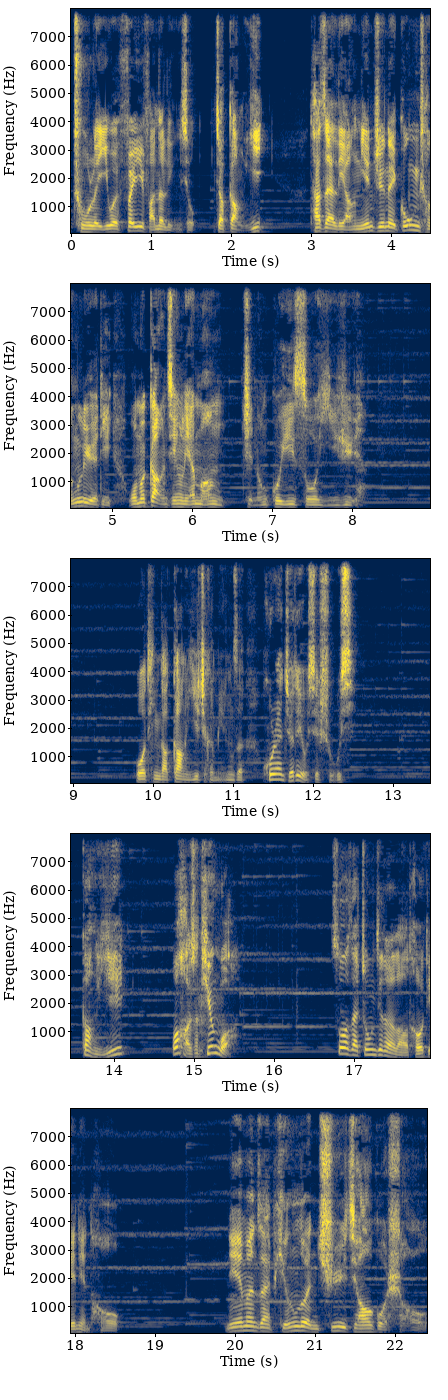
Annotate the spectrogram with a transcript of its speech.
出了一位非凡的领袖，叫杠一。他在两年之内攻城略地，我们杠精联盟只能龟缩一隅。”我听到“杠一”这个名字，忽然觉得有些熟悉。杠一，我好像听过。坐在中间的老头点点头。你们在评论区交过手？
